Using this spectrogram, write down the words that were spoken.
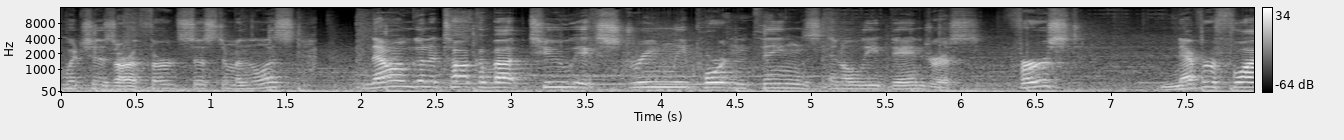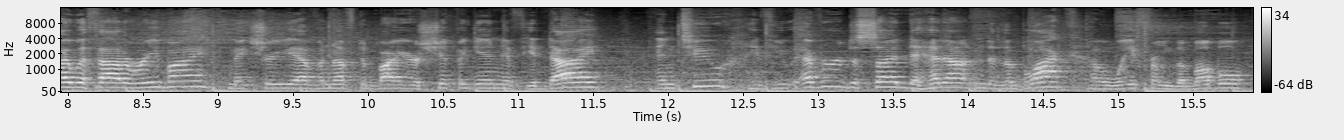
which is our third system in the list. Now I'm going to talk about two extremely important things in Elite Dangerous. First, never fly without a rebuy. Make sure you have enough to buy your ship again if you die. And two, if you ever decide to head out into the black, away from the bubble,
